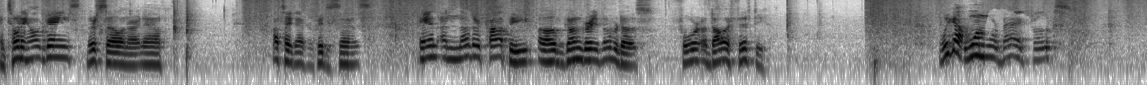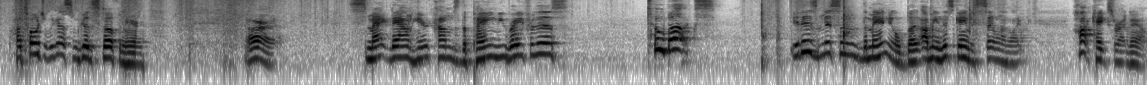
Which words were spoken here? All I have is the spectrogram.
And Tony Hawk games, they're selling right now. I'll take that for 50 cents. And another copy of Gungrave Overdose for $1.50. We got one more bag, folks. I told you we got some good stuff in here. All right. SmackDown, here comes the pain. You ready for this? Two bucks. It is missing the manual, but I mean, this game is selling like hotcakes right now.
